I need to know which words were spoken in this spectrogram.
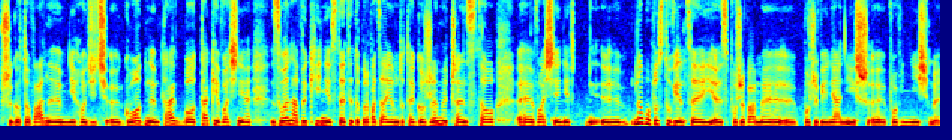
przygotowanym, nie chodzić głodnym, tak? bo takie właśnie złe nawyki niestety doprowadzają do tego, że my często właśnie nie, no po prostu więcej spożywamy pożywienia niż powinniśmy.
